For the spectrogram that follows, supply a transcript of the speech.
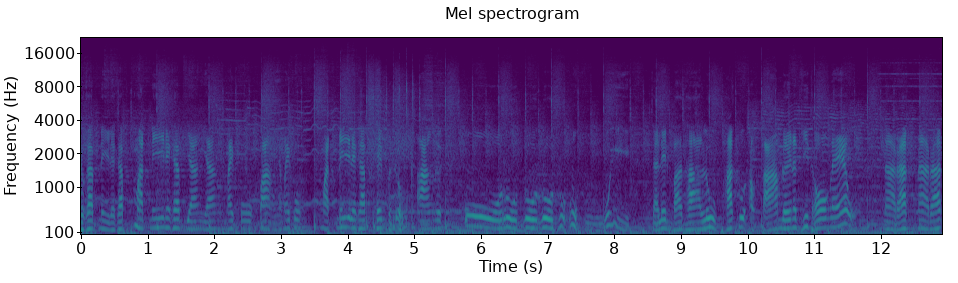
ชมครับนี่เลยครับหมัดนี้นะครับยังยังไม่ปูปังยังไม่ปูหมัดนี้เลยครับเทมกระโดดคางเลยโอ้รูดรูดรูดรูดโอ้โหจะเล่นบาทาลูกพักลูกเอาตามเลยนาทีทองแล้ว น่ารักน่ารัก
